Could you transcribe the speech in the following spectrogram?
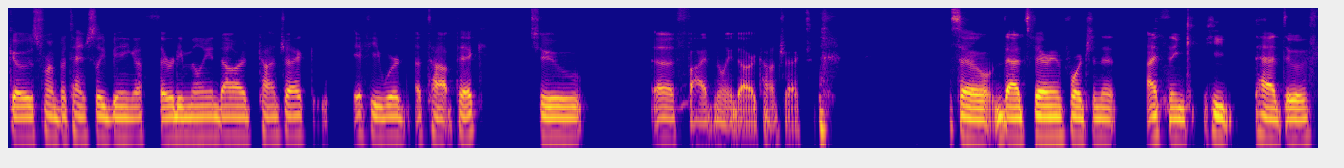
goes from potentially being a thirty million dollar contract if he were a top pick to a five million dollar contract. so that's very unfortunate. I think he had to have.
